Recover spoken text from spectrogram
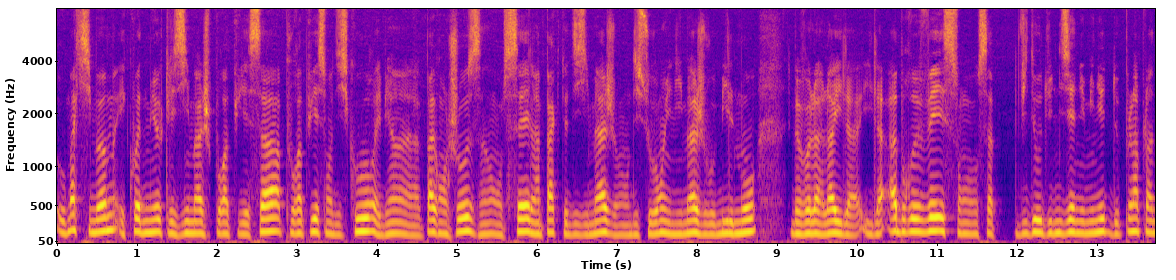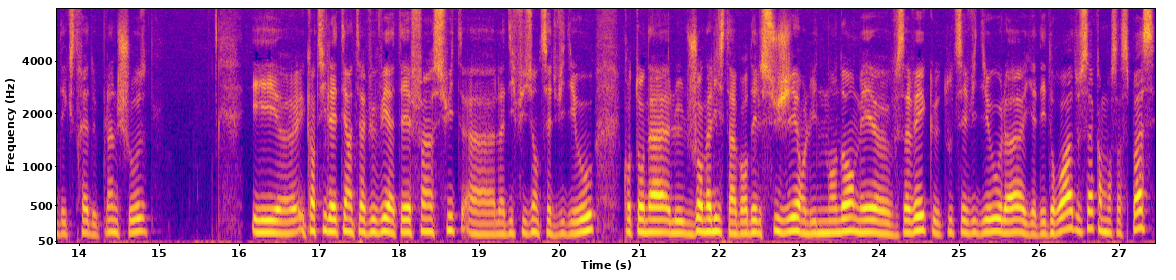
au maximum. Et quoi de mieux que les images pour appuyer ça? Pour appuyer son discours, eh bien, euh, pas grand-chose. Hein. on le sait, l'impact des images. On dit souvent une image vaut mille mots. Ben voilà, là, il a, il a abreuvé son, sa vidéo d'une dizaine de minutes de plein plein d'extraits de plein de choses. Euh, et, quand il a été interviewé à TF1 suite à la diffusion de cette vidéo, quand on a le journaliste a abordé le sujet en lui demandant mais euh, vous savez que toutes ces vidéos là, il y a des droits, tout ça, comment ça se passe?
